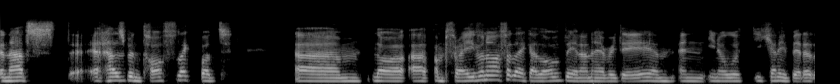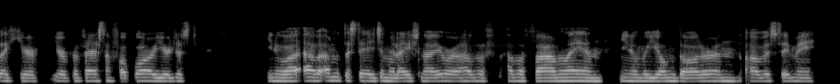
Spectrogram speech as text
and that's it has been tough. Like, but um, no, I, am thriving off it. Like, I love being on every day, and and you know you can't beat it. Like, you're you're a professional footballer. You're just you know, I, I'm at the stage in my life now where I have a have a family and you know my young daughter and obviously my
